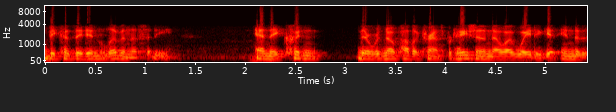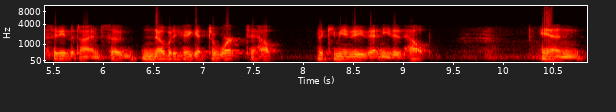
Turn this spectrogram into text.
because they didn't live in the city. And they couldn't there was no public transportation and no way to get into the city at the time. So nobody could get to work to help the community that needed help. And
